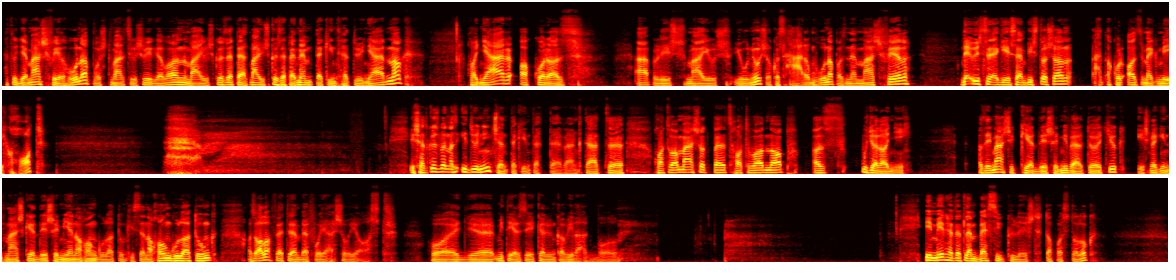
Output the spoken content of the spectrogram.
Hát ugye másfél hónap, most március vége van, május közepe, hát május közepe nem tekinthető nyárnak. Ha nyár, akkor az április, május, június, akkor az három hónap, az nem másfél, de őszre egészen biztosan, hát akkor az meg még hat, És hát közben az idő nincsen tekintettel ránk. Tehát 60 másodperc, 60 nap, az ugyanannyi. Az egy másik kérdés, hogy mivel töltjük, és megint más kérdés, hogy milyen a hangulatunk, hiszen a hangulatunk az alapvetően befolyásolja azt, hogy mit érzékelünk a világból. Én mérhetetlen beszűkülést tapasztalok,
